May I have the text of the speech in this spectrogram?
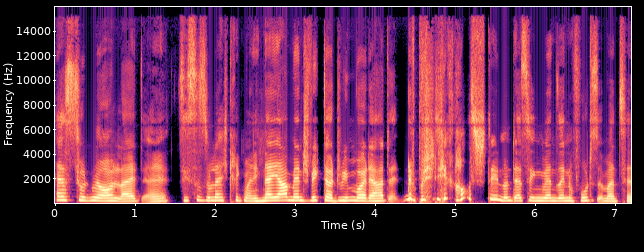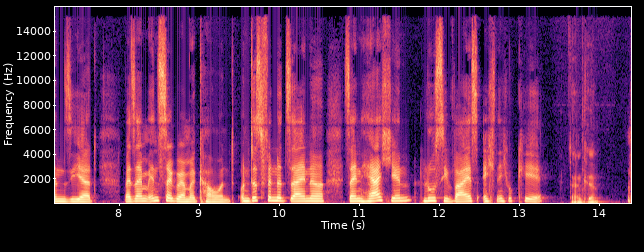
Es tut mir auch leid, ey. Siehst du, so leicht kriegt man nicht. Naja, Mensch, Victor Dreamboy, der hat Nippel, die rausstehen und deswegen werden seine Fotos immer zensiert bei seinem Instagram-Account. Und das findet seine, sein Herrchen, Lucy Weiss, echt nicht okay. Danke.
